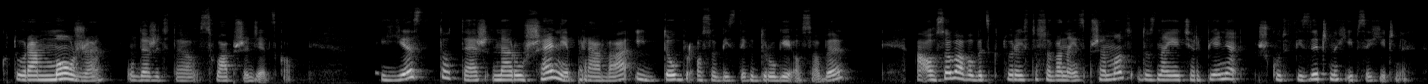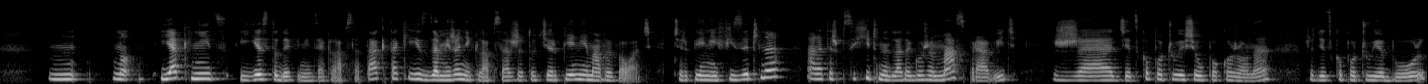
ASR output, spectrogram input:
która może uderzyć to słabsze dziecko. Jest to też naruszenie prawa i dóbr osobistych drugiej osoby, a osoba, wobec której stosowana jest przemoc, doznaje cierpienia, szkód fizycznych i psychicznych. Mm, no, jak nic, jest to definicja klapsa, tak? Takie jest zamierzenie klapsa, że to cierpienie ma wywołać. Cierpienie fizyczne, ale też psychiczne, dlatego że ma sprawić, że dziecko poczuje się upokorzone, że dziecko poczuje ból,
